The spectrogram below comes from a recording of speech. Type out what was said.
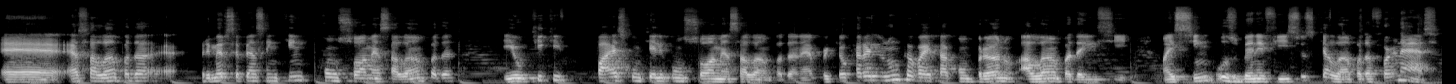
é, essa lâmpada, é, primeiro você pensa em quem consome essa lâmpada e o que, que faz com que ele consome essa lâmpada, né? Porque o cara ele nunca vai estar tá comprando a lâmpada em si, mas sim os benefícios que a lâmpada fornece.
